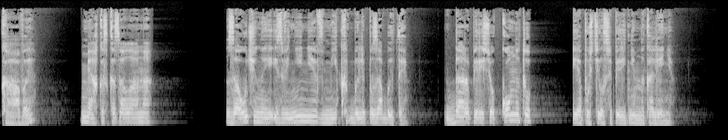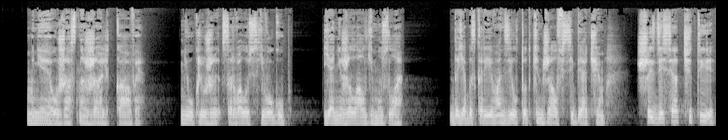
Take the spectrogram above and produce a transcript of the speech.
Кавы — мягко сказала она. Заученные извинения в миг были позабыты. Дара пересек комнату и опустился перед ним на колени. «Мне ужасно жаль Кавы», — неуклюже сорвалось с его губ. «Я не желал ему зла. Да я бы скорее вонзил тот кинжал в себя, чем...» «Шестьдесят четыре»,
